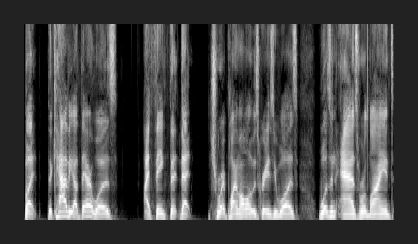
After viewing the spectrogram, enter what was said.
But the caveat there was I think that that Troy Polamalu, as great as he was, wasn't as reliant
